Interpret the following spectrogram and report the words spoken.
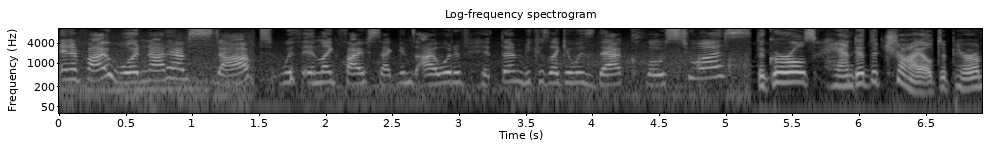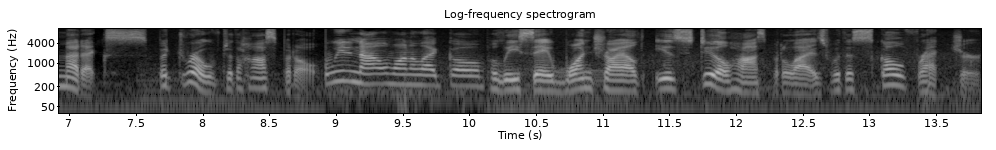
And if I would not have stopped within like five seconds, I would have hit them because like it was that close to us. The girls handed the child to paramedics, but drove to the hospital. We did not want to let go. Police say one child is still hospitalized with a skull fracture.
